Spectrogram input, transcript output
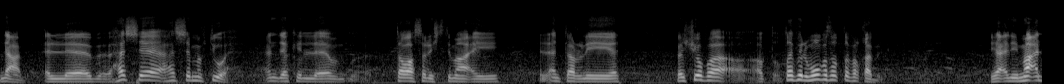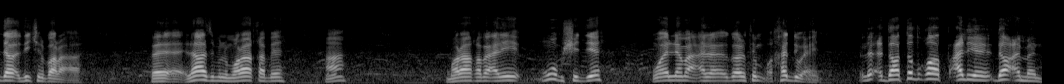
نعم هسه هسه مفتوح. عندك التواصل الاجتماعي الإنترنت. فتشوف الطفل مو مثل الطفل قبل. يعني ما عنده ذيك البراءة. فلازم المراقبة ها؟ مراقبة عليه مو بشدة وانما على قولتهم خد وعين إذا تضغط عليه دائما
